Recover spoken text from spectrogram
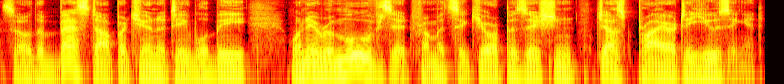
so the best opportunity will be when he removes it from its secure position just prior to using it.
